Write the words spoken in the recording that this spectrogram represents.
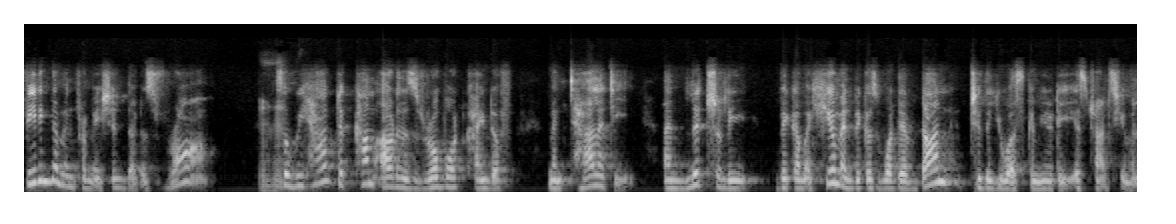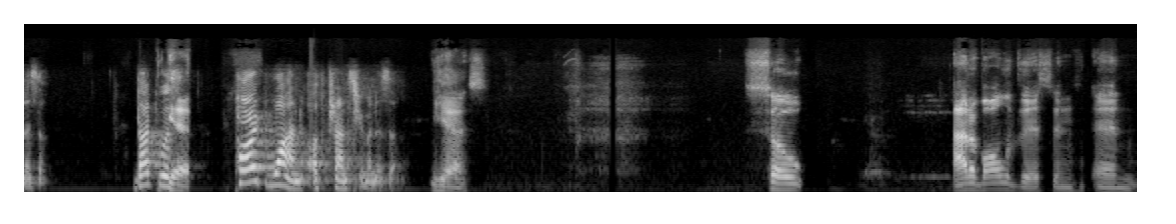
feeding them information that is wrong. Mm-hmm. So we have to come out of this robot kind of mentality and literally become a human because what they've done to the US community is transhumanism. That was yeah. part one of transhumanism. Yes. So out of all of this and and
